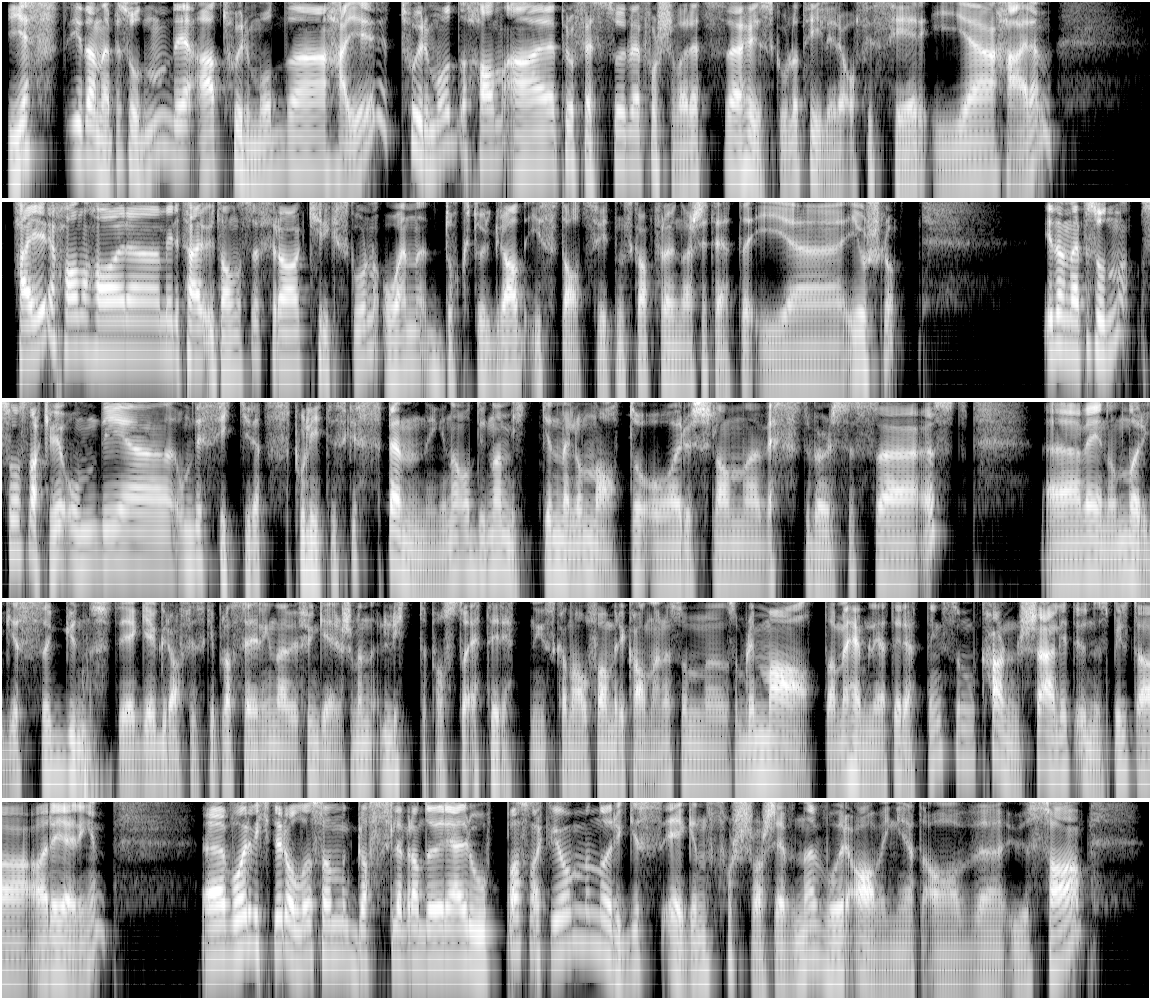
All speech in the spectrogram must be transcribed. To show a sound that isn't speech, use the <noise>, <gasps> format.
Gjest i denne episoden det er Tormod eh, Heier. Tormod han er professor ved Forsvarets eh, høgskole og tidligere offiser i eh, Hæren. Heier han har militær utdannelse fra Krigsskolen og en doktorgrad i statsvitenskap fra Universitetet i, i Oslo. I denne episoden så snakker vi om de, om de, sikkerhetspolitiske spenningene og dynamikken mellom Nato og Russland vest versus øst. Eh, vi er innom Norges gunstige geografiske plassering, der vi fungerer som en lyttepost og etterretningskanal for amerikanerne, som, som blir mata med hemmelig etterretning, som kanskje er litt underspilt av, av regjeringen. Eh, vår viktige rolle som gassleverandør i Europa snakker vi om, Norges egen forsvarsevne, vår avhengighet av eh, USA,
